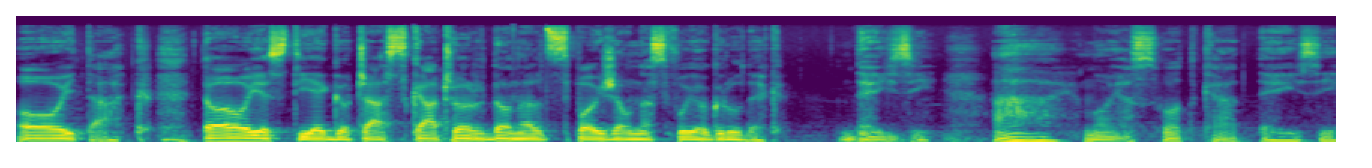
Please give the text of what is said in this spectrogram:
Oj tak, to jest jego czas. Kaczor Donald spojrzał na swój ogródek. Daisy. Ach, moja słodka Daisy.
